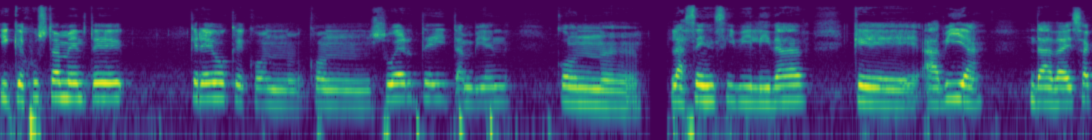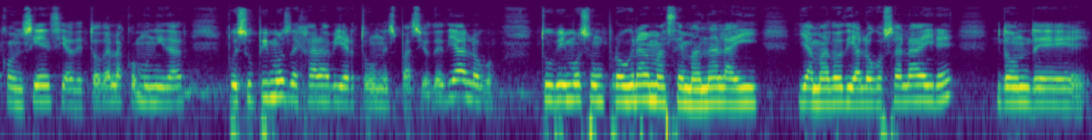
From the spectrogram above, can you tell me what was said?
y que justamente creo que con, con suerte y también con eh, la sensibilidad que había dada esa conciencia de toda la comunidad, pues supimos dejar abierto un espacio de diálogo. Tuvimos un programa semanal ahí llamado Diálogos al Aire, donde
